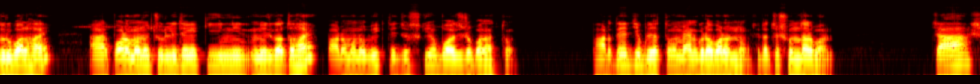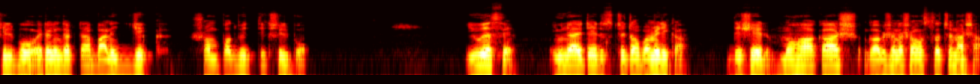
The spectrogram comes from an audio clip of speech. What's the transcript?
দুর্বল হয়। আর পরমাণু চুল্লি থেকে কি নির্গত হয়? পারমাণবিক তেজস্ক্রিয় বজ্র পদার্থ। ভারতের যে বৃহত্তম ম্যানগ্রোভ অরণ্য, সেটা হচ্ছে সুন্দরবন। চা শিল্প, এটা কিন্তু একটা বাণিজ্যিক সম্পদ ভিত্তিক শিল্প USA United State of America, দেশের মহাকাশ গবেষণা সংস্থা হচ্ছে নাসা।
